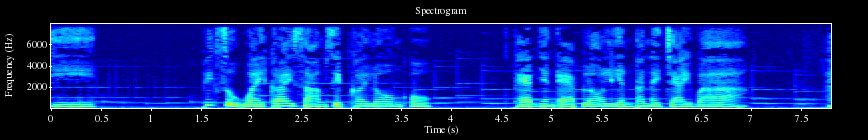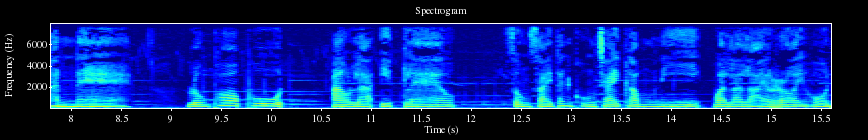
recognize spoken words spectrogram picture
ที ภิกษุวัยใกล้สามสิบค่อยโล่งอก แถมยังแอบล้อเลียนท่านในใจว่าฮันแน่ หลวงพ่อพูด เอาละอีกแล้ว สงสัยท่านคงใช้คำนี้วันละหลายร้อยหน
